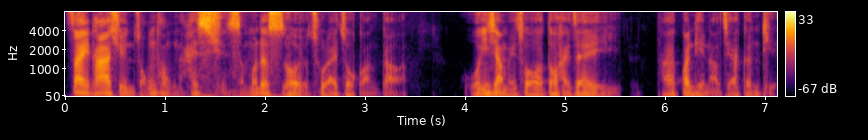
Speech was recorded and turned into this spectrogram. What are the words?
在他选总统还是选什么的时候，有出来做广告啊？我印象没错，都还在他关田老家耕田。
